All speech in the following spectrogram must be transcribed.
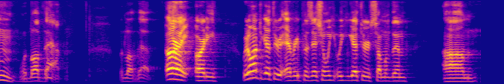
Mm, would love that. Would love that. All right, Artie. We don't have to go through every position. We, we can go through some of them. Um,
